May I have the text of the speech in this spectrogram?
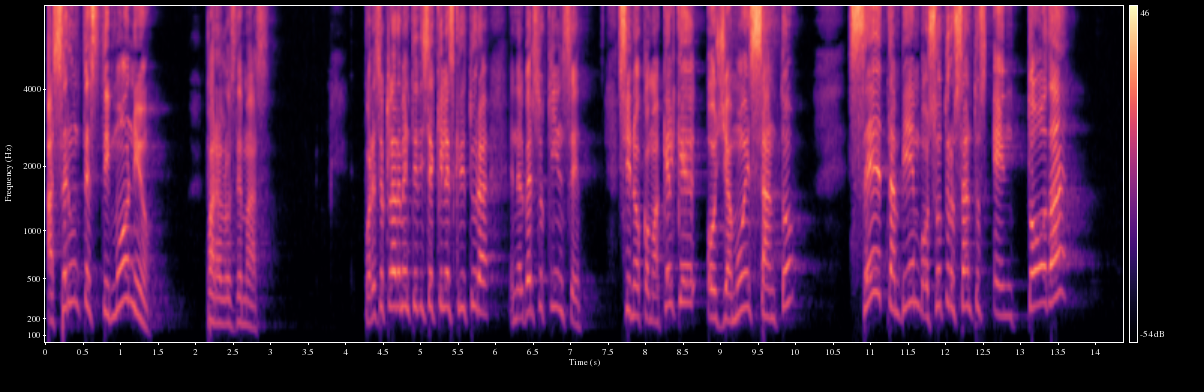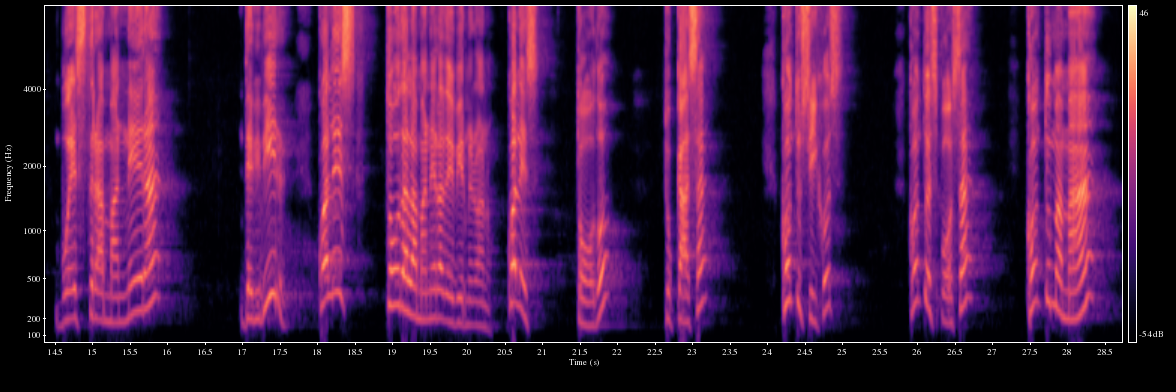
a ser un testimonio para los demás. Por eso claramente dice aquí la escritura en el verso 15, sino como aquel que os llamó es santo, sed también vosotros santos en toda vuestra manera de vivir. ¿Cuál es toda la manera de vivir, mi hermano? ¿Cuál es? Todo, tu casa, con tus hijos, con tu esposa, con tu mamá,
